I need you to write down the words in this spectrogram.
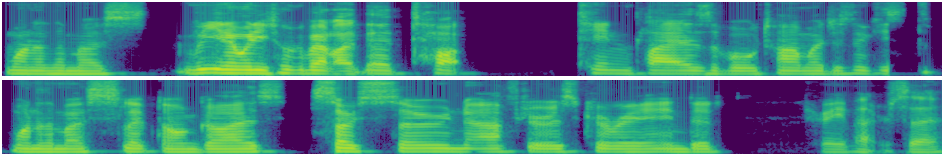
one of the most, you know, when you talk about like the top 10 players of all time, I just think he's one of the most slept on guys so soon after his career ended. Very much so.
